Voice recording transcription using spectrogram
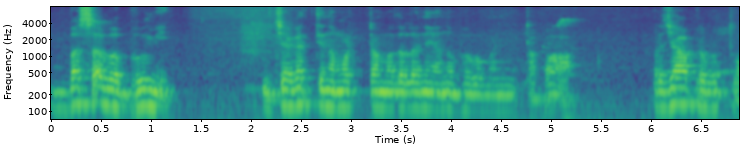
ಬಸವ ಭೂಮಿ ಜಗತ್ತಿನ ಮೊಟ್ಟ ಮೊದಲನೇ ಅನುಭವ ಮಂಟಪ, ಪ್ರಜಾಪ್ರಭುತ್ವ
